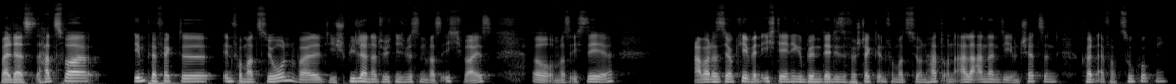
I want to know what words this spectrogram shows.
Weil das hat zwar imperfekte Informationen, weil die Spieler natürlich nicht wissen, was ich weiß äh, und was ich sehe. Aber das ist ja okay, wenn ich derjenige bin, der diese versteckte Information hat und alle anderen, die im Chat sind, können einfach zugucken.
